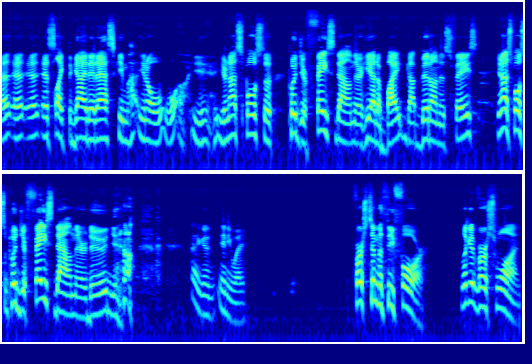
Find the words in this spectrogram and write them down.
uh, uh, it's like the guy that asked him, you know, you're not supposed to put your face down there. He had a bite, got bit on his face. You're not supposed to put your face down there, dude, you know. Uh, anyway, 1 Timothy 4. Look at verse 1.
